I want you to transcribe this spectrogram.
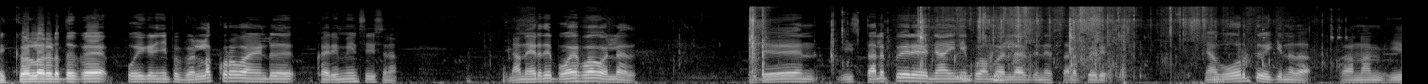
മിക്കുള്ളവരുടെ അടുത്തൊക്കെ പോയി കഴിഞ്ഞ് ഇപ്പോൾ വെള്ളക്കുറവായതുകൊണ്ട് കരിമീൻ സീസണാണ് ഞാൻ നേരത്തെ പോയ ഭാഗമല്ല അത്. ഇത് ഈ സ്ഥലപ്പേര് ഞാൻ ഇനി പോകുമ്പോൾ എല്ലായിടത്തിന്റെ സ്ഥലപ്പേര് ഞാൻ ഓർത്ത് വയ്ക്കുന്നതാണ് കാരണം ഈ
